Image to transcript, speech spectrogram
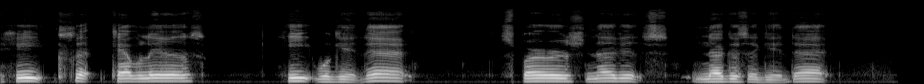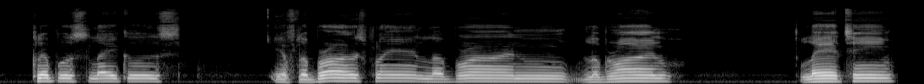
Heat, Cavaliers. Heat will get that. Spurs, Nuggets. Nuggets will get that. Clippers, Lakers. If LeBron's playing, LeBron, LeBron led team,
